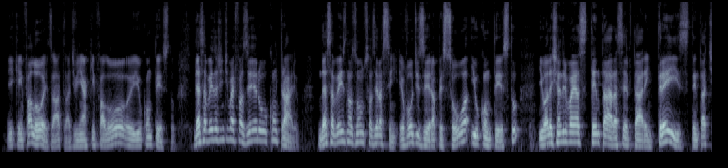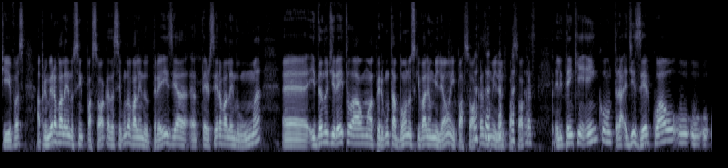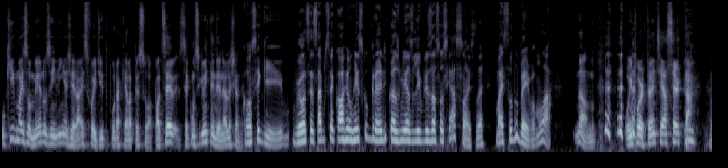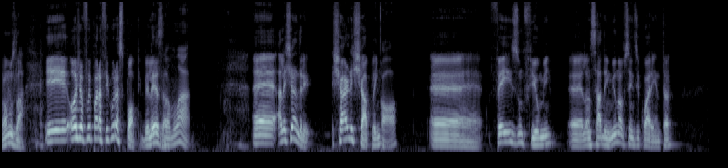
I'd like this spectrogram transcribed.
E quem falou, exato. Adivinhar quem falou e o contexto. Dessa vez a gente vai fazer o contrário. Dessa vez nós vamos fazer assim: eu vou dizer a pessoa e o contexto, e o Alexandre vai tentar acertar em três tentativas. A primeira valendo cinco paçocas, a segunda valendo três e a, a terceira valendo uma. É, e dando direito a uma pergunta bônus que vale um milhão em paçocas, um milhão de paçocas, ele tem que encontrar, dizer qual o, o, o que mais ou menos em linhas gerais foi dito por aquela pessoa. Pode ser, você conseguiu entender, né, Alexandre? Consegui. Você sabe que você corre um risco grande com as minhas livres associações, né? Mas tudo bem, vamos lá. Não, o importante é acertar. Vamos lá. E hoje eu fui para figuras pop, beleza? Vamos lá. É, Alexandre, Charlie Chaplin oh. é, fez um filme é, lançado em 1940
